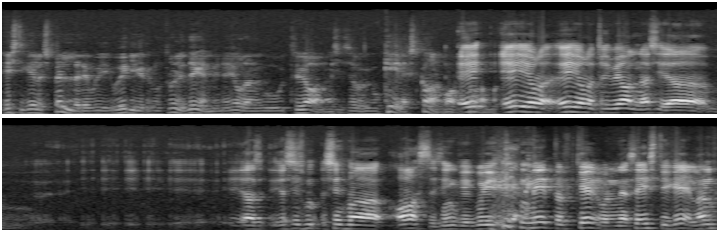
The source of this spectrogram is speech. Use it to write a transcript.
eesti keele spelleri või või õigekirja kontrolli tegemine ei ole nagu triviaalne asi, see peab nagu keelest ka nagu aru ei saama,. ei ole, ei ole triviaalne asi ja ja, ja siis, siis ma avastasingi, kui neetult keeruline see eesti keel on,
